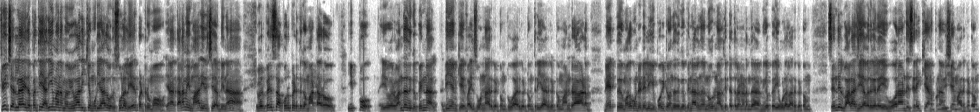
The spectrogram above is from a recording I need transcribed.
ஃபியூச்சரில் இதை பற்றி அதிகமாக நம்ம விவாதிக்க முடியாத ஒரு சூழல் ஏற்பட்டுருமோ? ஏன்னா தலைமை மாறிடுச்சு அப்படின்னா இவர் பெருசாக பொறுப்பெடுத்துக்க மாட்டாரோ? இப்போ இவர் வந்ததுக்கு பின்னால் டிஎம்கே ஃபைல்ஸ் ஒன்றா இருக்கட்டும் டூவாக இருக்கட்டும் த்ரீயாக இருக்கட்டும் அன்றாடம் நேற்று முதற்கொண்டு டெல்லிக்கு போயிட்டு வந்ததுக்கு பின்னால் இந்த நூறு நாள் திட்டத்தில் நடந்த மிகப்பெரிய ஊழலாக இருக்கட்டும் செந்தில் பாலாஜி அவர்களை ஓராண்டு சிறைக்கு அனுப்பின விஷயமா இருக்கட்டும்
